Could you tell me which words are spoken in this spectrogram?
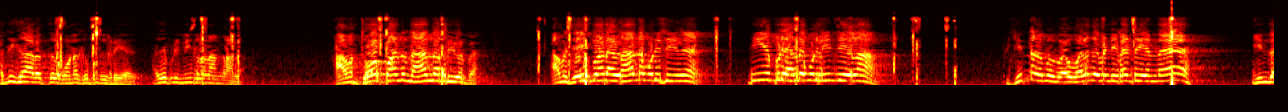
அதிகாரத்துல உனக்கு பங்கு கிடையாது. அது எப்படி நீங்களும் சொல்லலாங்க அவன் தோப்பான்னு நான் தான் முடிவு வைப்பேன். அவன் ஜெயிப்பான்னு நான் தான் முடிவு செய்வேன். நீ எப்படி அந்த முடிவு நீ செய்யலாம்? என்ன நம்ம வழங்க வேண்டிய மேட்டர் என்ன? இந்த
